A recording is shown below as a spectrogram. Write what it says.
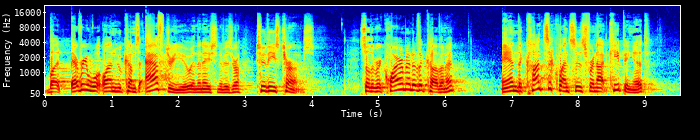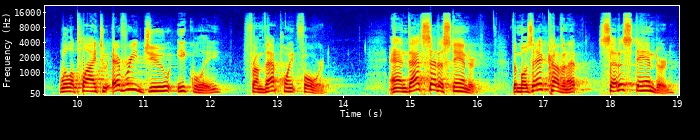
but everyone who comes after you in the nation of Israel to these terms. So the requirement of the covenant and the consequences for not keeping it will apply to every Jew equally from that point forward. And that set a standard. The Mosaic covenant set a standard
